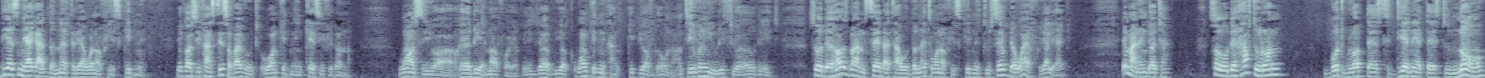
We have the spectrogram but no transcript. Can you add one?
di ya sị na ya ga-donate ya one of his kidney. Because you can still survive with one kidney in case if you don't know. Once you are healthy enough for your, your, your one kidney can keep you up going until even you reach your old age so the husband said that i would donate one of his kidney to save the wife yali abi ịma na ndị ọcha so they have to run both blood tests dna tests to know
